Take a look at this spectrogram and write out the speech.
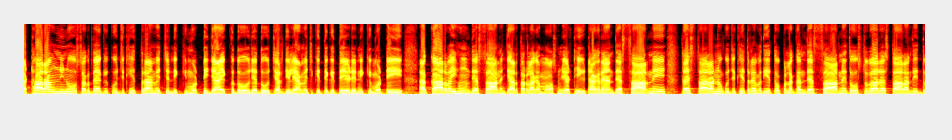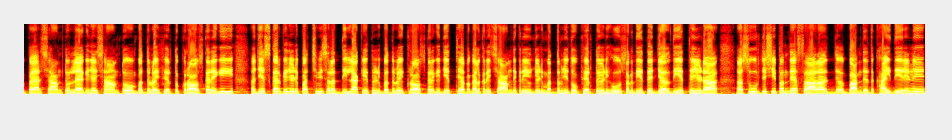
18 19 ਨੂੰ ਹੋ ਸਕਦਾ ਹੈ ਕਿ ਕੁਝ ਖੇਤਰਾਂ ਵਿੱਚ ਨਿੱਕੀ ਮੋਟੀ ਜਾਂ ਇੱਕ ਦੋ ਜਾਂ ਦੋ ਚਾਰ ਜ਼ਿਲ੍ਹਿਆਂ ਵਿੱਚ ਕਿਤੇ ਕਿਤੇ ਜਿਹੜੇ ਨਿੱਕੀ ਮੋਟੀ ਕਾਰਵਾਈ ਹੋਣ ਦੇ ਅਸਾਰ ਨੇ, ਜ਼ਿਆਦਾਤਰ ਲਾ ਮੌਸਮ ਜਿਹੜਾ ਠੀਕ ਠਾਕ ਰਹਿਣ ਦੇ ਅਸਾਰ ਨੇ। ਤਾਂ 17 ਨੂੰ ਕੁਝ ਖੇਤਰਾਂ ਵਧੀਆ ਧੁੱਪ ਲੱਗਣ ਦੇ ਅਸਾਰ ਨੇ। ਤਾਂ ਉਸ ਤੋਂ ਬਾਅਦ 17 ਦੀ ਦੁਪਹਿਰ ਸ਼ਾਮ ਤੋਂ ਲੈ ਕੇ ਜਾਂ ਸ਼ਾਮ ਤੋਂ ਬੱਦਲਵਾਈ ਫਿਰ ਤੋਂ ਕ੍ਰਾਸ ਕਰੇਗੀ। ਜਿਸ ਕਰਕੇ ਜਿਹੜੇ ਪੱਛਮੀ ਸਰਹੱਦੀ ਇਲਾਕੇ ਥੋੜੀ ਬੱਦਲਵਾਈ ਕ੍ਰਾਸ ਕਰੇਗੀ, ਜਿੱਥੇ ਆਪਾਂ ਗੱਲ ਕਰੀਏ ਸ਼ਾਮ ਦੇ ਕਰੀਬ ਜਿਹੜੀ ਮੱਧਮ ਜੀ ਧੁੱਪ ਫਿਰ ਤੋਂ ਜਿਹੜੀ ਹੋ ਸਕਦੀ ਹੈ ਤੇ ਜਲਦੀ ਇੱਥੇ ਜਿਹੜਾ ਸੂਰਜ ਛਿਪਣ ਦੇ ਅਸਾਰ ਅੱਜ ਬੰਦੇ ਦਿਖਾਈ ਦੇ ਰਹੇ ਨੇ।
